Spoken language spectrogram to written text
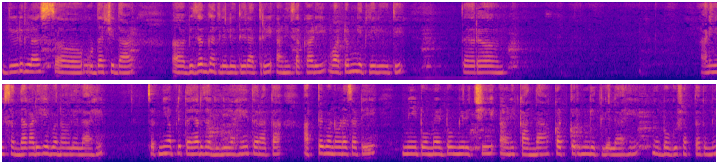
दीड ग्लास उडदाची डाळ भिजत घातलेली होती रात्री आणि सकाळी वाटून घेतलेली होती. तर आणि संध्याकाळी हे बनवलेलं आहे. चटणी आपली तयार झालेली आहे. तर आता आप्पे बनवण्यासाठी मी टोमॅटो मिरची आणि कांदा कट करून घेतलेला आहे. बघू शकता तुम्ही.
